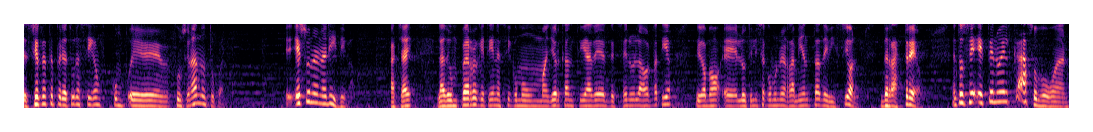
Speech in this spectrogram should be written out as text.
ciertas temperaturas sigan eh, funcionando en tu cuerpo. Eh, Es una nariz, digamos. ¿Cachai? La de un perro que tiene así como una mayor cantidad de, de células olfativas, digamos, eh, lo utiliza como una herramienta de visión, de rastreo. Entonces, este no es el caso, pues, weón.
